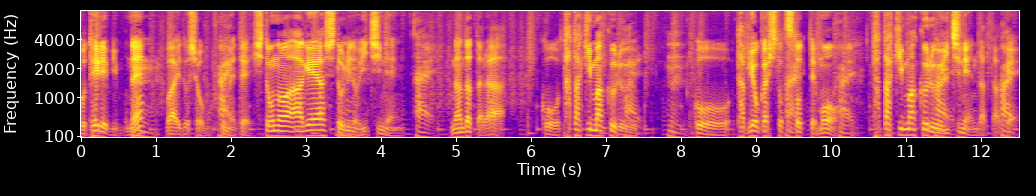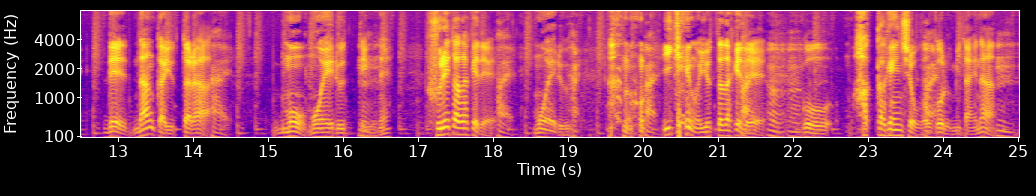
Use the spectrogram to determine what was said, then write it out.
こうテレビもね、ワイドショーも含めて、人の上げ足取りの1年、はい。なんだったらこう叩きまくる、はい。うん。こうタピオカ一つ取っても、はい。叩きまくる1年だったわけ、はい。で何か言ったら、はい。もう燃えるっていうね、触れただけではい。燃える、はい。あのはい。意見を言っただけで、はい。うんうん。こう発火現象が起こるみたいなうん。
